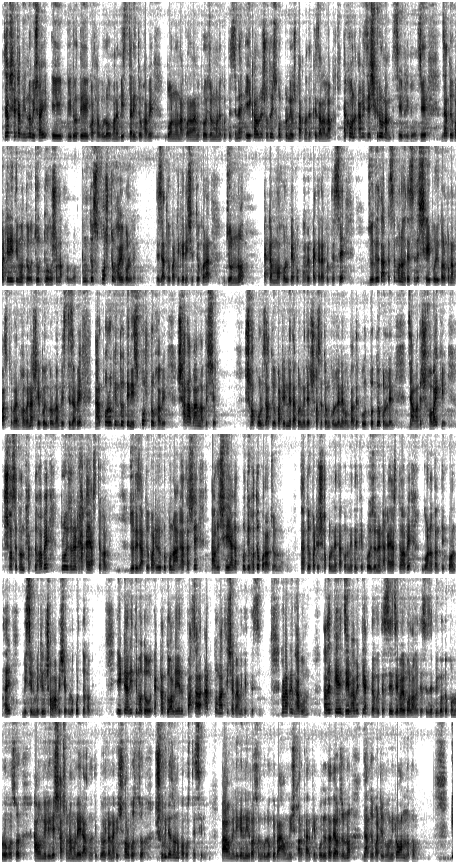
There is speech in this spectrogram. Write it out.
যাক, সেটা ভিন্ন বিষয়। এই ভিডিওতে এই কথাগুলো মানে বিস্তারিতভাবে বর্ণনা করার আমি প্রয়োজন মনে করতেছি না। এই কারণে শুধু এই ছোট্ট নিউজটা আপনাদেরকে জানালাম। এখন আমি যে শিরোনাম দিচ্ছি এই ভিডিও যে জাতীয় পার্টি রীতিমতো যুদ্ধ ঘোষণা করল, কিন্তু স্পষ্টভাবে বললেন যে জাতীয় পার্টিকে নিষিদ্ধ করার জন্য একটা মহল ব্যাপকভাবে পায়তারা করতেছে। যদিও তার কাছে মনে হতেছে যে সেই পরিকল্পনা বাস্তবায়ন হবে না, সেই পরিকল্পনা বেঁচতে যাবে। তারপরও কিন্তু তিনি স্পষ্টভাবে সারা বাংলাদেশের সকল জাতীয় পার্টির নেতাকর্মীদের সচেতন করলেন এবং তাদেরকে উদ্বুদ্ধ করলেন যে আমাদের সবাইকে সচেতন থাকতে হবে, প্রয়োজনে ঢাকায় আসতে হবে। যদি জাতীয় পার্টির উপর কোনো আঘাত আসে, তাহলে সেই আঘাত প্রতিহত করার জন্য জাতীয় পার্টির সকল নেতাকর্মীদেরকে প্রয়োজনে ঢাকায় আসতে হবে, গণতান্ত্রিক পন্থায় মিছিল, মিটিং, সমাবেশ এগুলো করতে হবে। এটা রীতিমতো একটা দলের বাঁচার আত্মনাথ হিসেবে আমি দেখতেছি। কারণ আপনি ভাবুন, তাদেরকে যেভাবে ট্যাগ দেওয়া হইতেছে, যেভাবে বলা হইতেছে যে বিগত পনেরো বছর আওয়ামী লীগের শাসনামলে এই রাজনৈতিক দলটা নাকি সর্বোচ্চ সুবিধাজনক অবস্থায় ছিল। আওয়ামী লীগের নির্বাচনগুলোকে বা আওয়ামী সরকারকে বৈধতা দেওয়ার জন্য জাতীয় পার্টির ভূমিকা অন্যতম।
